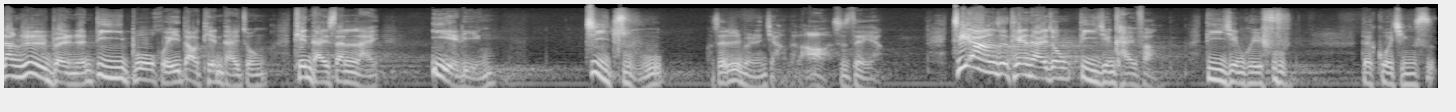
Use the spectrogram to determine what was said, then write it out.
让日本人第一波回到天台中天台山来谒灵祭祖，这日本人讲的了啊，是这样。这样是天台中第一间开放、第一间恢复的国清寺。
